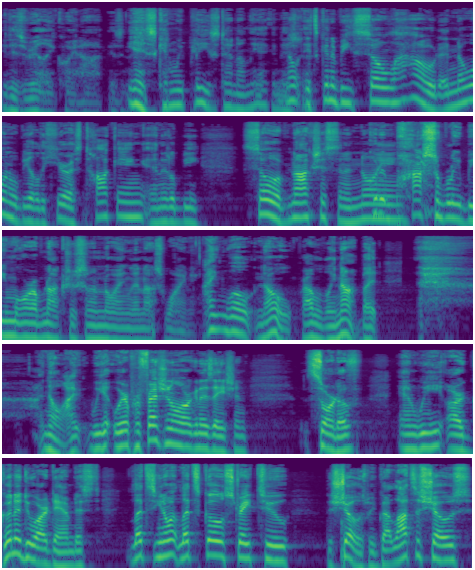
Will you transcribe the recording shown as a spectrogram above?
It is really quite hot, isn't it? Yes, can we please turn on the air conditioner? No, it's going to be so loud, and no one will be able to hear us talking, and it'll be so obnoxious and annoying. Could it possibly be more obnoxious and annoying than us whining? I well, no, probably not. But no, I we we're a professional organization, sort of, and we are gonna do our damnedest. Let's you know what? Let's go straight to the shows. We've got lots of shows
